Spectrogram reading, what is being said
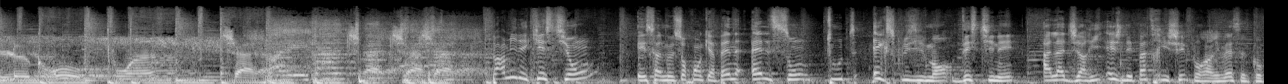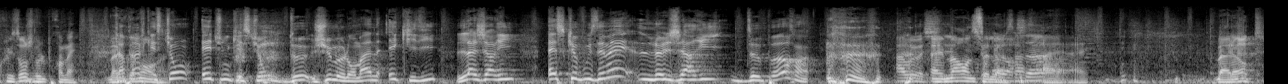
Le gros point chat. Chat, chat, chat. Parmi les questions, et ça ne me surprend qu'à peine, elles sont toutes exclusivement destinées à la Jari et je n'ai pas triché pour arriver à cette conclusion, je vous le promets. Bah, la première question est une question de Jumelonman et qui dit La Jari, est-ce que vous aimez le Jari de porc Ah ouais, Elle est marrante celle-là. Ça- Ouais, ouais. Bah alors note,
